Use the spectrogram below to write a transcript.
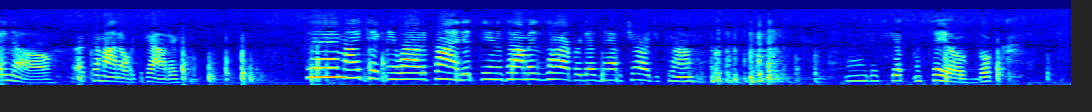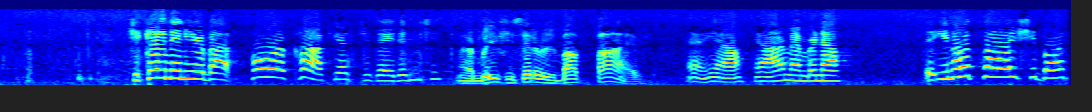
Uh, no. Uh, come on over to the counter. It might take me a while to find it, seeing as how Mrs. Harper doesn't have a charge account. I'll just get my sales book. She came in here about four o'clock yesterday, didn't she? I believe she said it was about five. Uh, yeah, yeah, I remember now. Uh, you know what size she bought?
